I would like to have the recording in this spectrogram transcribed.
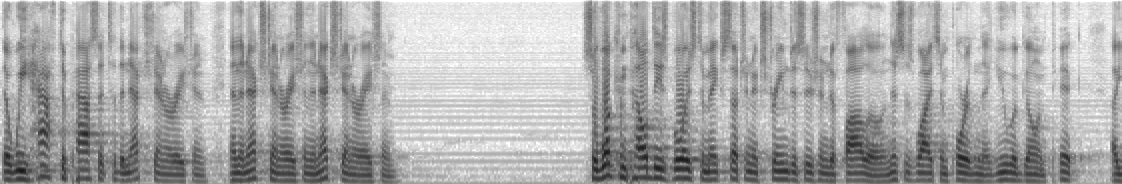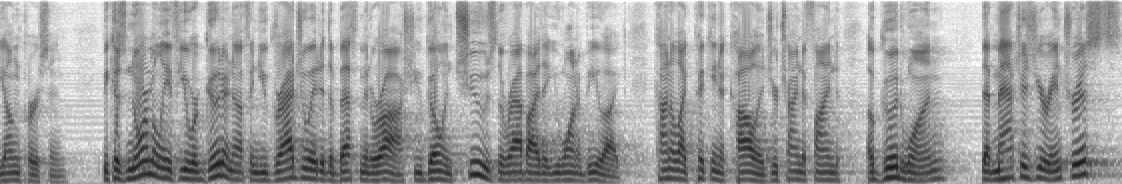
that we have to pass it to the next generation and the next generation, and the next generation. So, what compelled these boys to make such an extreme decision to follow? And this is why it's important that you would go and pick a young person. Because normally, if you were good enough and you graduated the Beth Midrash, you go and choose the rabbi that you want to be like. Kind of like picking a college. You're trying to find a good one that matches your interests,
